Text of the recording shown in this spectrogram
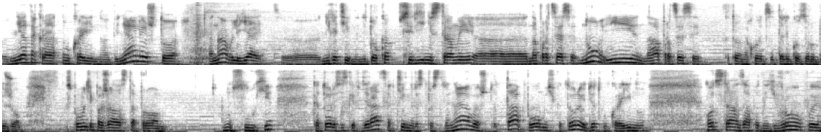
Неоднократно Украину обвиняли, что она влияет э, негативно не только в середине страны э, на процессы, но и на процессы, которые находятся далеко за рубежом. Вспомните, пожалуйста, про ну, слухи, которые Российская Федерация активно распространяла, что та помощь, которая идет в Украину от стран Западной Европы,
